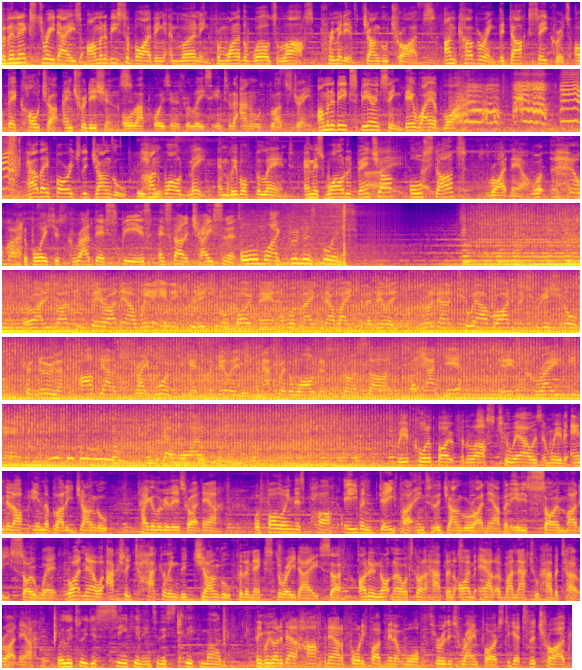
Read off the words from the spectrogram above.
For the next three days, I'm gonna be surviving and learning from one of the world's last primitive jungle tribes, uncovering the dark secrets of their culture and traditions. All that poison is released into the animal's bloodstream. I'm gonna be experiencing their way of life. How they forage the jungle, mm-hmm. hunt wild meat, and live off the land. And this wild adventure Aye, all aye. starts right now. What the hell, bro? The boys just grabbed their spears and started chasing it. Oh my goodness, boys. Alright, you guys can see right now we are in this traditional boat, man, and we're making our way to the village. We've got about a two-hour ride in this traditional canoe that's carved out of straight wood to get to the village, and that's where the wildness is going to start. But out here, it is crazy, man. Look how wild this is. We have caught a boat for the last two hours and we have ended up in the bloody jungle. Take a look at this right now. We're following this path even deeper into the jungle right now, but it is so muddy, so wet. Right now, we're actually tackling the jungle for the next three days. So I do not know what's gonna happen. I'm out of my natural habitat right now. We're literally just sinking into this thick mud. I think we got about a half an hour to 45 minute walk through this rainforest to get to the tribe.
